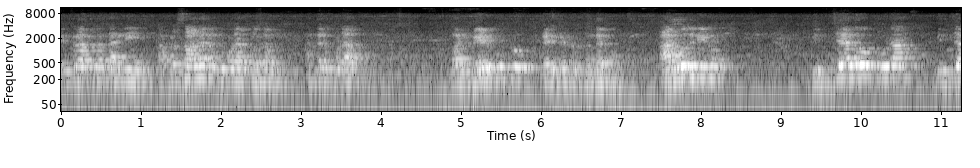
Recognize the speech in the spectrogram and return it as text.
ఇతరాత్రులు దాన్ని ఆ ప్రసాదాన్ని అందుకోవడానికి కోసం అందరూ కూడా వారిని వేడుకుంటూ గడిపినటువంటి సందర్భం. ఆ రోజు నేను విద్యలో కూడా విద్యా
